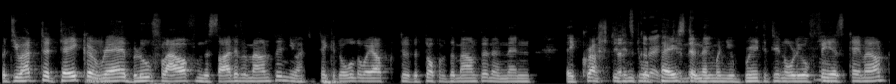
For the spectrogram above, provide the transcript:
but you had to take a Mm. rare blue flower from the side of a mountain. You had to take it all the way up to the top of the mountain, and then they crushed it That's into a paste. and And then then, we- when you breathed it in, all your fears came out.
